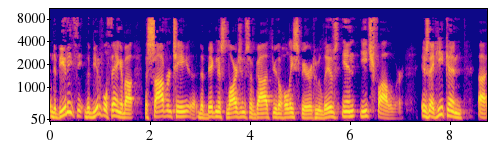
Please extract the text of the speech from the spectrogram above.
And the beauty, the beautiful thing about the sovereignty, the bigness, largeness of God through the Holy Spirit who lives in each follower is that he can uh,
